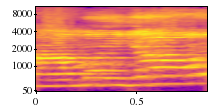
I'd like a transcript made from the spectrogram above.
I'm a young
